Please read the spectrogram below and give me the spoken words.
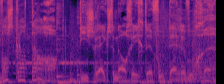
Was geht da? Die schrägsten Nachrichten von dieser Woche.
